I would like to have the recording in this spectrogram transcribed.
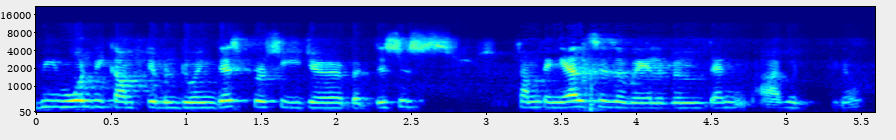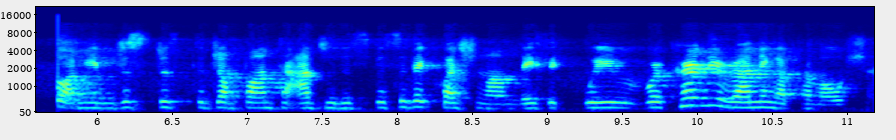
we won't be comfortable doing this procedure, but this is something else is available, then I would, you know. I mean, just, just to jump on to answer the specific question on LASIK, we, we're currently running a promotion.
